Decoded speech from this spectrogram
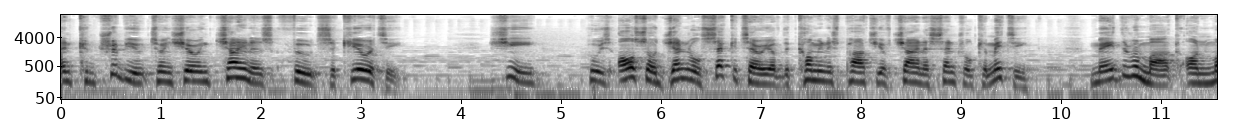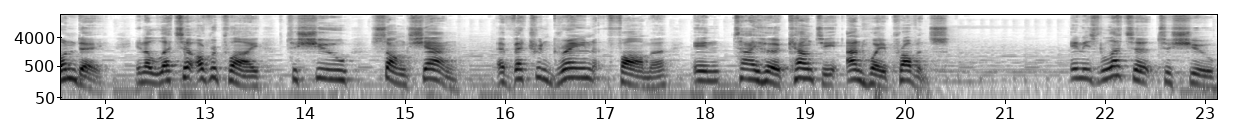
and contribute to ensuring China's food security. Xi, who is also General Secretary of the Communist Party of China Central Committee, made the remark on Monday in a letter of reply to Xu Congxiang, a veteran grain farmer in Taihe County, Anhui Province. In his letter to Xu,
